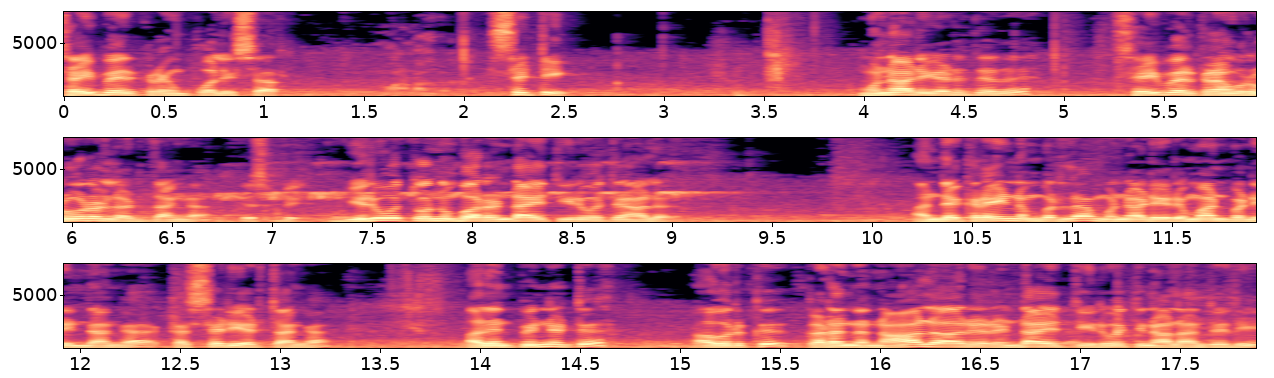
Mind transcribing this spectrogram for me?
சைபர் கிரைம் போலீஸார் சிட்டி. முன்னாடி எடுத்தது சைபர் கிரைம் ரூரல் எடுத்தாங்க. எஸ்பி இருபத்தொன்று பார் ரெண்டாயிரத்தி இருபத்தி நாலு. அந்த கிரைம் நம்பரில் முன்னாடி ரிமாண்ட் பண்ணியிருந்தாங்க கஸ்டடி எடுத்தாங்க. அதன் பின்னிட்டு அவருக்கு கடந்த நாலு ஆறு ரெண்டாயிரத்தி இருபத்தி நாலாம் தேதி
